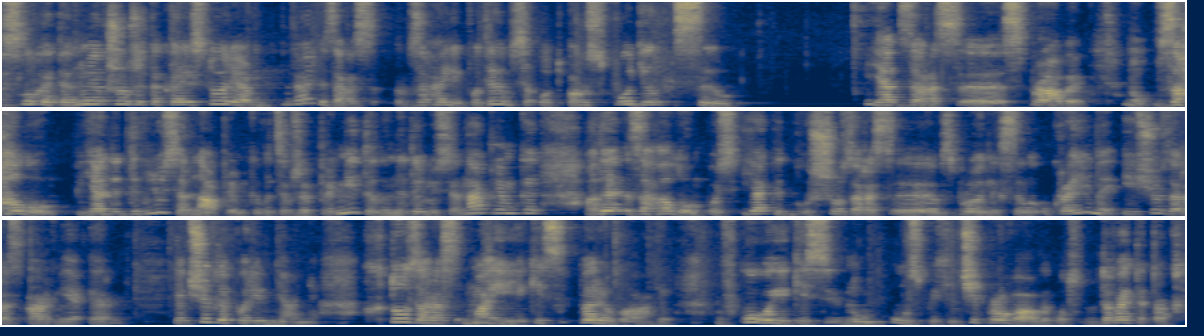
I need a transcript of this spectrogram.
Слухайте, ну якщо вже така історія, давайте зараз взагалі подивимося от розподіл сил. Як зараз е, справи, ну, загалом, я не дивлюся напрямки, ви це вже примітили, не дивлюся напрямки, але загалом, ось як що зараз е, в Збройних сил України і що зараз армія РФ. Якщо для порівняння, хто зараз має якісь переваги, в кого якісь ну, успіхи чи провали? От давайте так,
